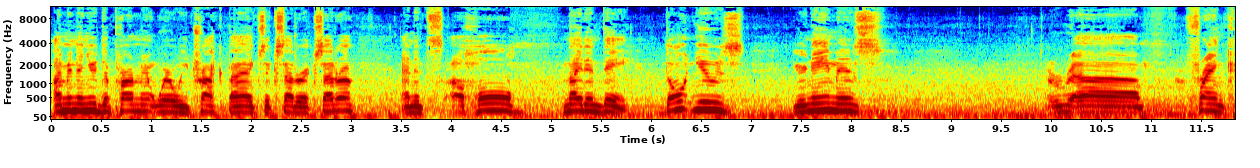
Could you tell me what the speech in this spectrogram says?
I'm in a new department where we track bags, etc., etc., and it's a whole night and day don't use your name is uh, Frank.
